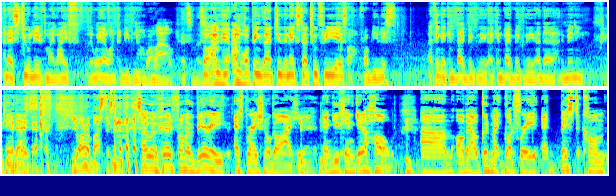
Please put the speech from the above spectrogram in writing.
and I still live my life the way I want to live now. Wow. Wow. That's amazing. So I'm he- I'm hoping that in the next uh, two three years, or probably less, I think I can buy back the I can buy back the other remaining 10 days. you are a bastard. So we've heard from a very aspirational guy here, and you can get a hold um, of our good mate Godfrey at bestcom.co.nz.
